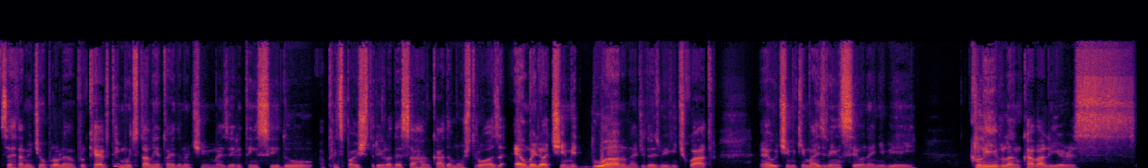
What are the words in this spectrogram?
Certamente é um problema para o Kevin. Tem muito talento ainda no time, mas ele tem sido a principal estrela dessa arrancada monstruosa. É o melhor time do ano, né? De 2024. É o time que mais venceu na NBA Cleveland Cavaliers.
